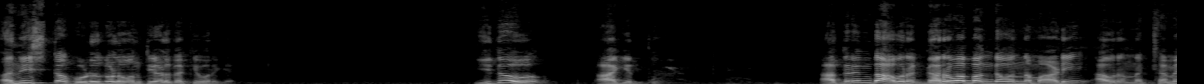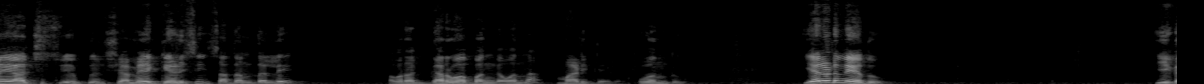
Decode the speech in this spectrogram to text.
ಅನಿಷ್ಟ ಹುಳುಗಳು ಅಂತ ಹೇಳ್ಬೇಕು ಇವರಿಗೆ. ಇದು ಆಗಿತ್ತು. ಅದರಿಂದ ಅವರ ಗರ್ವಭಂಗವನ್ನು ಮಾಡಿ, ಅವರನ್ನು ಕ್ಷಮೆಯಾಚಿಸಿ, ಕ್ಷಮೆ ಕೇಳಿಸಿ ಸದನದಲ್ಲಿ ಅವರ ಗರ್ವಭಂಗವನ್ನ ಮಾಡಿದ್ದೇವೆ. ಒಂದು. ಎರಡನೆಯದು ಈಗ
